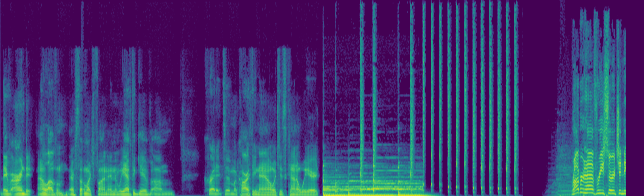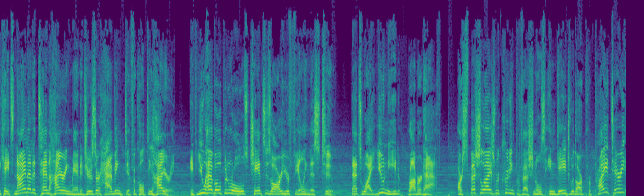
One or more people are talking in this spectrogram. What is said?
they've earned it. I love them. They're so much fun, and we have to give um credit to McCarthy now, which is kind of weird. Robert Half research indicates 9 out of 10 hiring managers are having difficulty hiring. If you have open roles, chances are you're feeling this too. That's why you need Robert Half. Our specialized recruiting professionals engage with our proprietary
